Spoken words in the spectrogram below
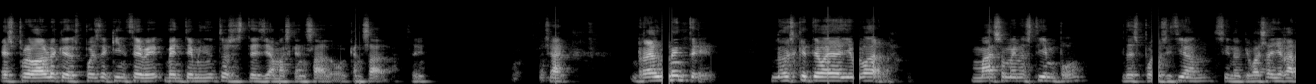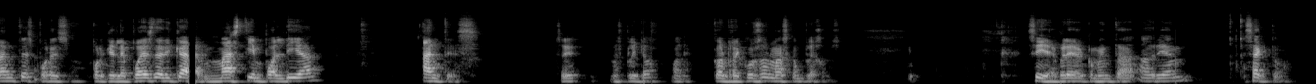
es probable que después de 15, 20 minutos estés ya más cansado o cansada. ¿sí? O sea, realmente no es que te vaya a llevar más o menos tiempo de exposición, sino que vas a llegar antes por eso, porque le puedes dedicar más tiempo al día antes. ¿Sí? ¿Me explico? Vale. Con recursos más complejos. Sí, hebreo, comenta Adrián. Exacto.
